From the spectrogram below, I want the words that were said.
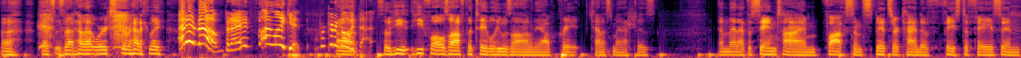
Uh, that's is that how that works grammatically? I don't know, but I, I like it. We're going to go Uh, with that. So he he falls off the table he was on, and the apple crate kind of smashes. And then at the same time, Fox and Spitz are kind of face to face, and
